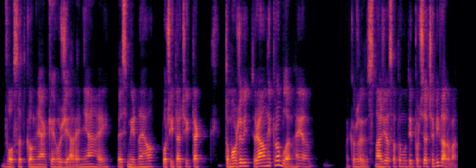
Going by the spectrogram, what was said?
dôsledkom nejakého žiarenia, hej, vesmírneho počítači, tak to môže byť reálny problém, hej, a akože snažia sa tomu tie počítače vyvarovať.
